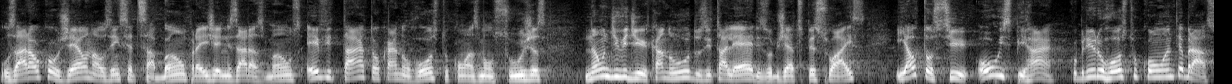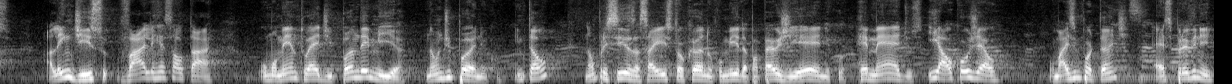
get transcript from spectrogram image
Usar álcool gel na ausência de sabão para higienizar as mãos, evitar tocar no rosto com as mãos sujas, não dividir canudos e talheres, objetos pessoais, e ao tossir ou espirrar, cobrir o rosto com o antebraço. Além disso, vale ressaltar: o momento é de pandemia, não de pânico. Então, não precisa sair estocando comida, papel higiênico, remédios e álcool gel. O mais importante é se prevenir.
